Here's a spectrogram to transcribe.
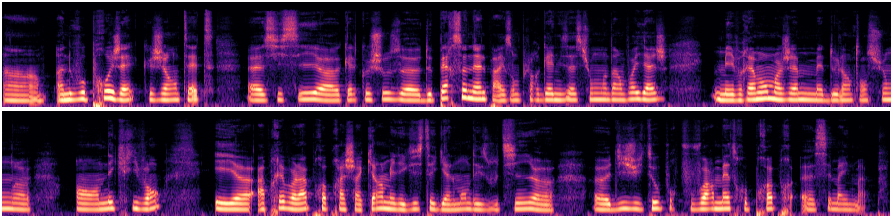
un, nouveau projet que j'ai en tête, euh, si c'est euh, quelque chose de personnel, par exemple l'organisation d'un voyage. Mais vraiment, moi j'aime mettre de l'intention en écrivant. Et après, voilà, propre à chacun, mais il existe également des outils digitaux pour pouvoir mettre au propre ces mind maps.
